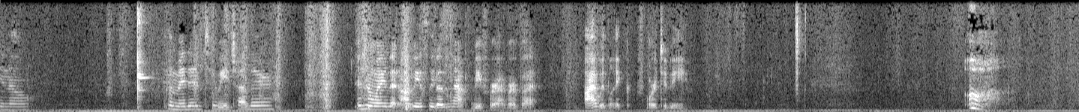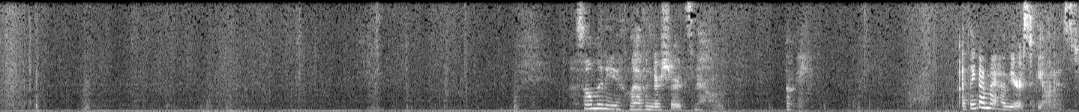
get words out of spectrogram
you know, committed to each other in a way that obviously doesn't have to be forever, but I would like for it to be. Oh. So many lavender shirts now. Okay. I think I might have yours to be honest.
